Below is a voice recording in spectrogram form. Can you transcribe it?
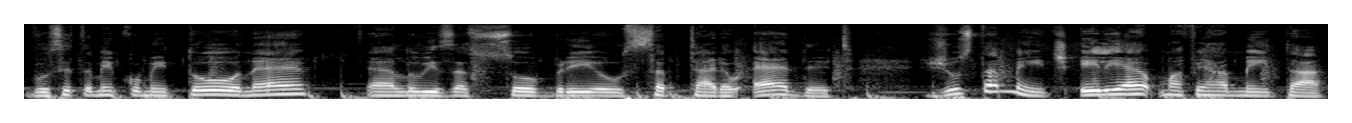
Você também comentou, né, eh, Luísa, sobre o Subtitle Edit. Justamente, ele é uma ferramenta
